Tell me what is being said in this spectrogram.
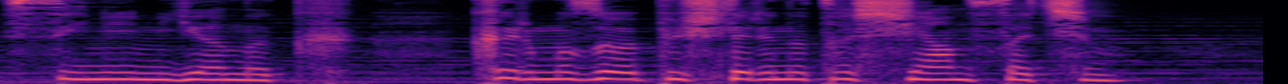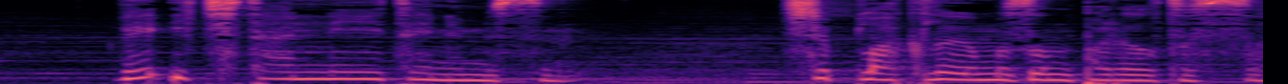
Senin yanık, kırmızı öpüşlerini taşıyan saçım ve içtenliği tenimizin, çıplaklığımızın parıltısı.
